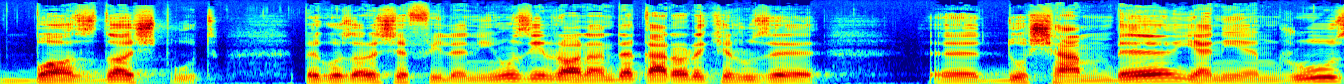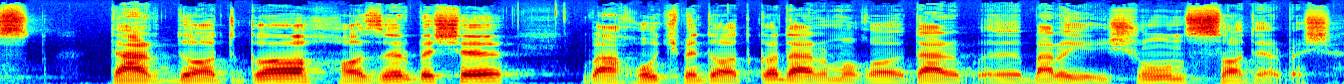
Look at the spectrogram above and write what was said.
بازداشت بود. به گزارش فیل نیوز این راننده قراره که روز دوشنبه یعنی امروز در دادگاه حاضر بشه و حکم دادگاه در, مقا... در برای ایشون صادر بشه.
